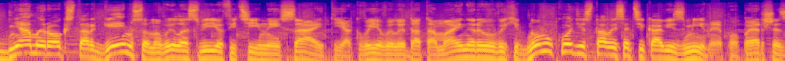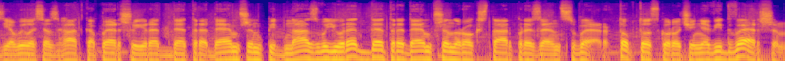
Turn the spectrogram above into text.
Днями Rockstar Games оновила свій офіційний сайт. Як виявили датамайнери, у вихідному коді сталися цікаві зміни. По-перше, з'явилася згадка першої Red Dead Redemption під назвою Red Dead Redemption Rockstar Presents Ver, тобто скорочення від Version.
